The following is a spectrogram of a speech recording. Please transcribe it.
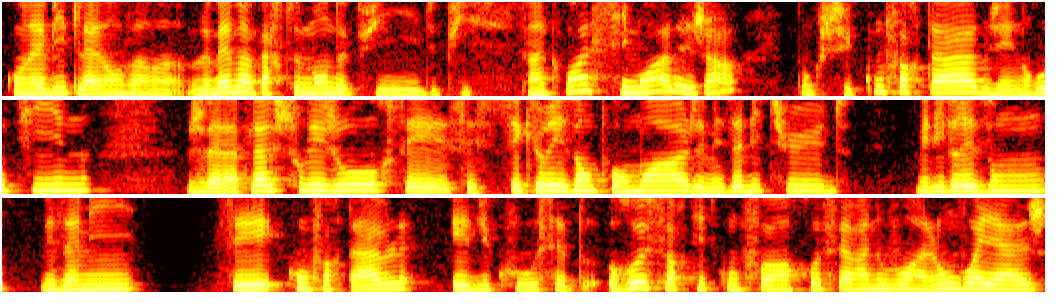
qu'on habite là dans un, le même appartement depuis depuis cinq mois, six mois déjà. Donc je suis confortable, j'ai une routine, Je vais à la plage tous les jours, c'est sécurisant pour moi, j'ai mes habitudes, mes livraisons, mes amis, c'est confortable. Et du coup, cette ressortie de confort, refaire à nouveau un long voyage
